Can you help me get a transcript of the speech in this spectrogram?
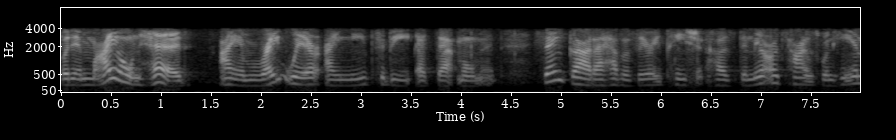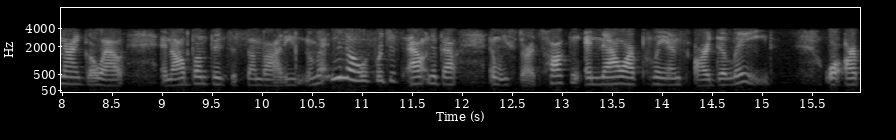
But in my own head, I am right where I need to be at that moment. Thank God I have a very patient husband. There are times when he and I go out and I'll bump into somebody, no matter you know, if we're just out and about and we start talking and now our plans are delayed. Or our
